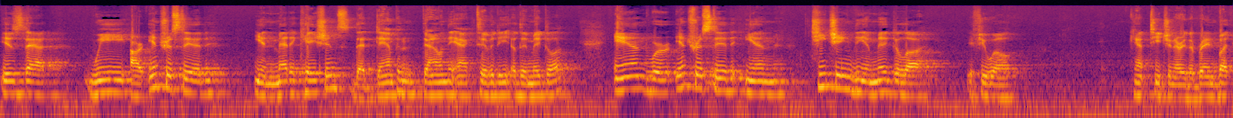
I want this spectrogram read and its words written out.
is that we are interested in medications that dampen down the activity of the amygdala, and we're interested in teaching the amygdala, if you will, can't teach an area of the brain, but,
